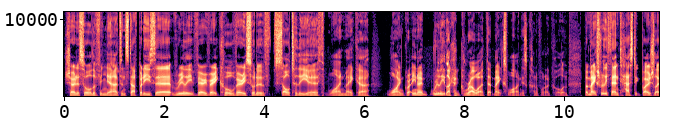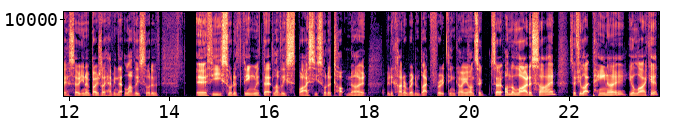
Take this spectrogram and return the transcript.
showed us all the vineyards and stuff. But he's a really very very cool, very sort of salt to the earth winemaker, wine grow, you know, really like a grower that makes wine is kind of what I call him, but makes really fantastic Beaujolais. So, you know, Beaujolais having that lovely sort of earthy sort of thing with that lovely spicy sort of top note, bit of kind of red and black fruit thing going on. So, so on the lighter side, so if you like Pinot, you'll like it,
